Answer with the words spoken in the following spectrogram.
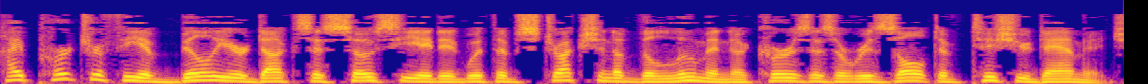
Hypertrophy of biliary ducts associated with obstruction of the lumen occurs as a result of tissue damage.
